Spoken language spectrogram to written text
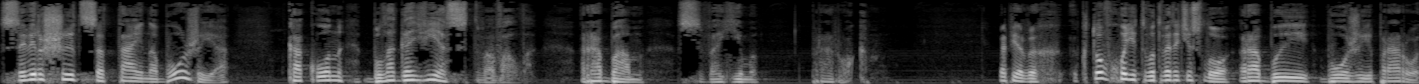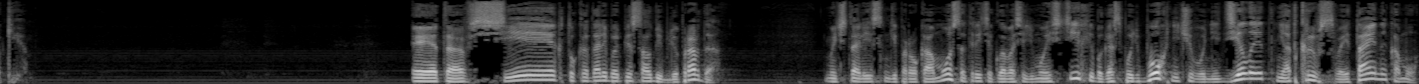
«Совершится тайна Божия, как Он благовествовал рабам своим пророкам». Во-первых, кто входит вот в это число рабы Божии пророки? Это все, кто когда-либо писал Библию, правда? Мы читали из книги пророка Амоса, 3 глава, 7 стих, «Ибо Господь Бог ничего не делает, не открыв свои тайны кому?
